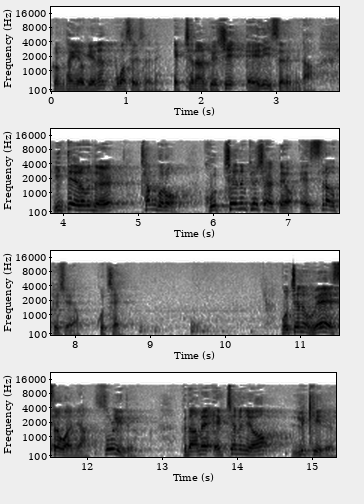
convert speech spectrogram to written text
그럼 당연히 여기에는 뭐가 써 있어야 돼? 액체라는 표시 L이 있어야 됩니다. 이때 여러분들 참고로 고체는 표시할 때요. S라고 표시해요. 고체. 고체는 왜 S라고 하냐? 솔리드. 그 다음에 액체는요. 리퀴드.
